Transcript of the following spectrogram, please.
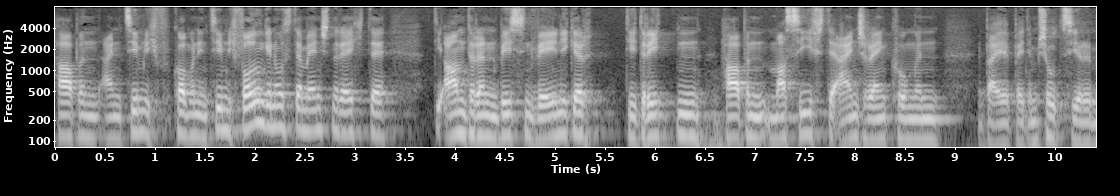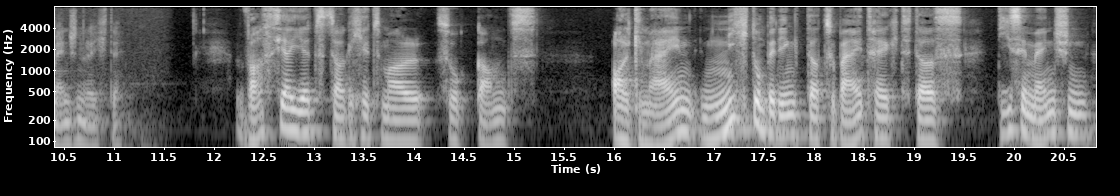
haben einen ziemlich, kommen in ziemlich vollen Genuss der Menschenrechte, die anderen ein bisschen weniger, die Dritten haben massivste Einschränkungen bei, bei dem Schutz ihrer Menschenrechte. Was ja jetzt, sage ich jetzt mal so ganz allgemein, nicht unbedingt dazu beiträgt, dass diese Menschen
